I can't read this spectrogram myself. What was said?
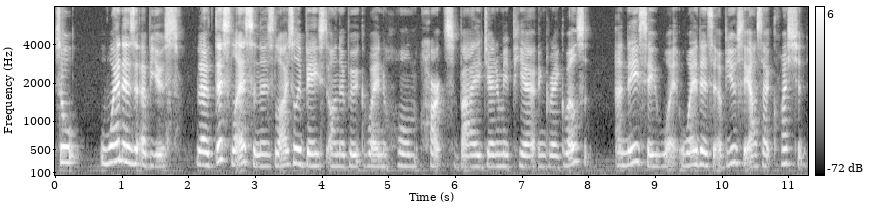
So, when is abuse? Now, this lesson is largely based on a book When Home Hurts by Jeremy Pierre and Greg Wilson. And they say, when, when is it abuse? They ask that question.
